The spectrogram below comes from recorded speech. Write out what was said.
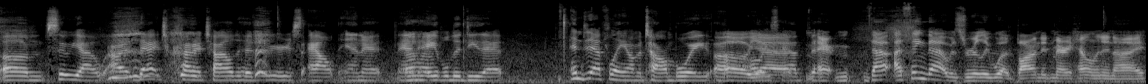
Um, so yeah, I, that kind of childhood, we were just out in it and Uh-huh. able to do that. And definitely, I'm a tomboy. Uh, Oh always yeah, have been. That I think that was really what bonded Mary Helen and I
